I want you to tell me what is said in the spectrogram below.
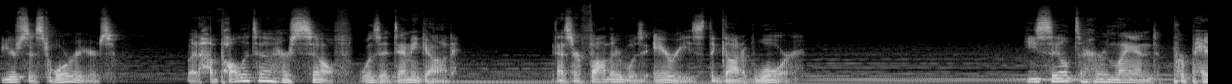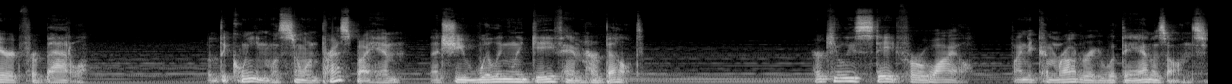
fiercest warriors, but Hippolyta herself was a demigod, as her father was Ares, the god of war. He sailed to her land prepared for battle, but the queen was so impressed by him that she willingly gave him her belt. Hercules stayed for a while, finding camaraderie with the Amazons.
